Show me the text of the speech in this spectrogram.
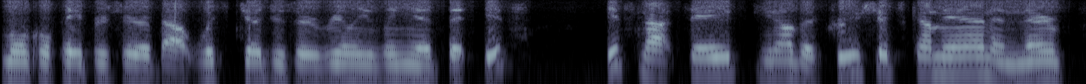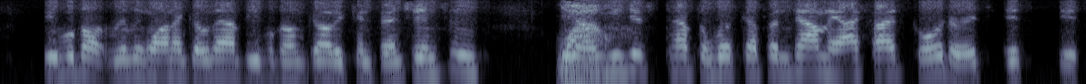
local papers here about which judges are really lenient. That it's it's not safe. You know, the cruise ships come in and they're people don't really want to go down. People don't go to conventions, and you Wow. know, you just have to look up and down the I five corridor. It's it's it's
